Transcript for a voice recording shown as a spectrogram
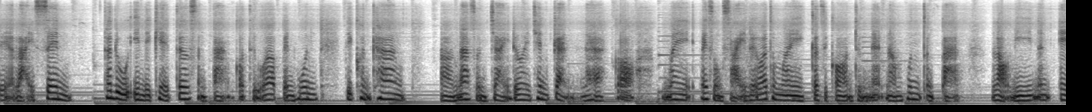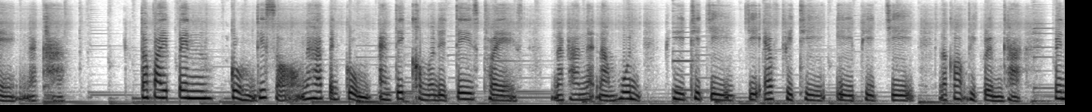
ลี่ยหลายเส้น ถ้าดู indicator ต่างๆ ก็ถือว่าเป็นหุ้นที่ค่อนข้าง น่าสนใจด้วยเช่นกันนะคะก็ไม่ไม่สงสัยเลยว่าทำไมกสิกรถึงแนะนำหุ้นต่างๆ เหล่านี้นั่นเองนะคะ ต่อไปเป็นกลุ่มที่2นะคะเป็นกลุ่ม anti commodities plays นะคะแนะนำหุ้น PTG GFPT EPG แล้วก็ b i g r i m ค่ะ เป็น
